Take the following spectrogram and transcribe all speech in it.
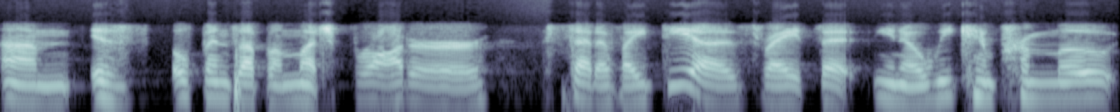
um, is opens up a much broader set of ideas, right? That you know we can promote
